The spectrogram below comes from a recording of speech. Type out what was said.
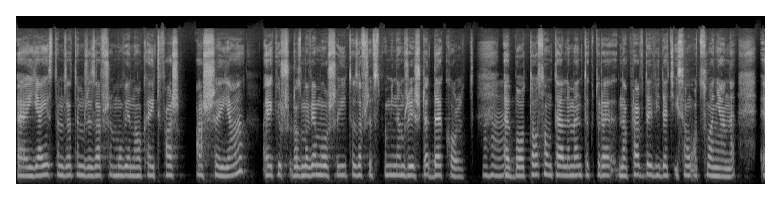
E, ja jestem za tym, że zawsze mówię, no ok, twarz, a szyja a jak już rozmawiamy o szyi, to zawsze wspominam, że jeszcze dekolt, mhm. E, bo to są te elementy, które naprawdę widać i są odsłaniane. E,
